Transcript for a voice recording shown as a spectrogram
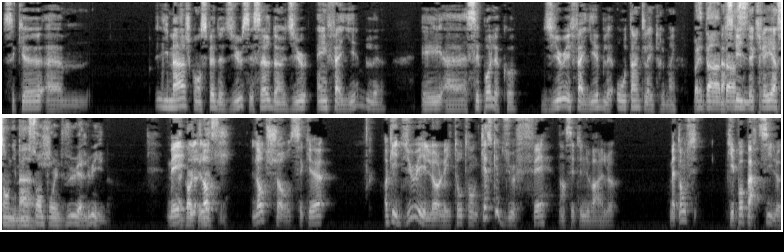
c'est que euh, l'image qu'on se fait de Dieu, c'est celle d'un Dieu infaillible, et euh, c'est pas le cas. Dieu est faillible autant que l'être humain, Ben, dans, parce dans, qu'il l'a créé à son dans image. son point de vue à lui. là. Mais l'autre. L'autre chose, c'est que, ok, Dieu est là, là, il est au trône. Qu'est-ce que Dieu fait dans cet univers-là? Mettons, si- qu'il est pas parti, là.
